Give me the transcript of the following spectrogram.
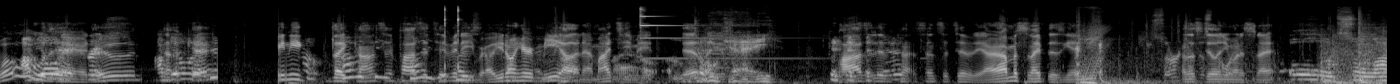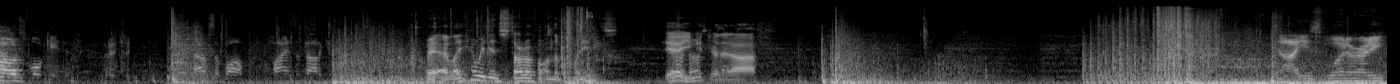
Whoa I'm yelling there, at Chris. dude. I'm yelling okay. at We need like I was being constant positivity, bro. You don't hear me yelling at my teammates. Yeah, like, Okay. positive sensitivity. Alright, I'm gonna snipe this game. Search Unless Dylan, you want to snipe. Oh, it's so loud. Located. Retrieve. Have the bomb. Find the target. Wait, I like how we didn't start off on the planes. Yeah, Yeah, you can turn that off. Ah, he's wood already.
